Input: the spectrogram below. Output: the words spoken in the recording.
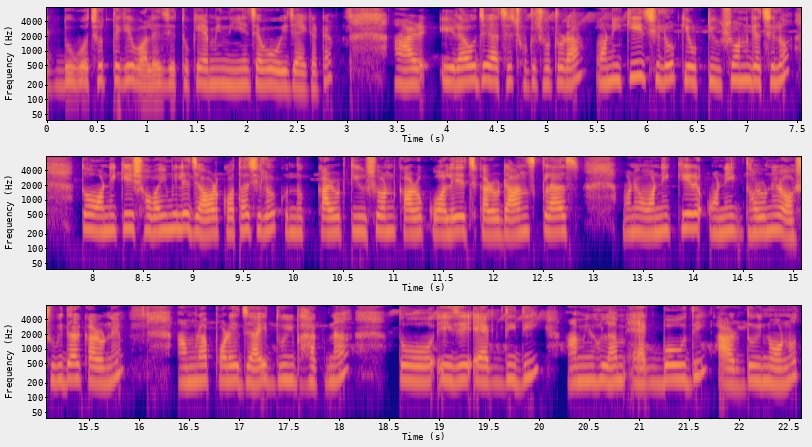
এক দু বছর থেকে বলে যে তোকে আমি নিয়ে যাব ওই জায়গাটা। আর এরাও যে আছে ছোট ছোটরা, অনেকেই ছিল, কেউ টিউশন গেছিল, তো অনেকেই সবাই মিলে যাওয়ার কথা ছিল, কিন্তু কারও টিউশন, কারও কলেজ, কারও ডান্স ক্লাস মানে অনেকের অনেক ধরনের অসুবিধার কারণে আমরা পরে যাই দুই ভাগনা তো এই যে এক দিদি, আমি হলাম এক বৌদি আর দুই ননদ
